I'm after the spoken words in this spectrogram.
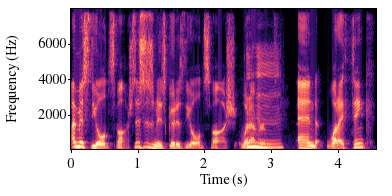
i miss the old smosh this isn't as good as the old smosh whatever Mhm. and what I think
